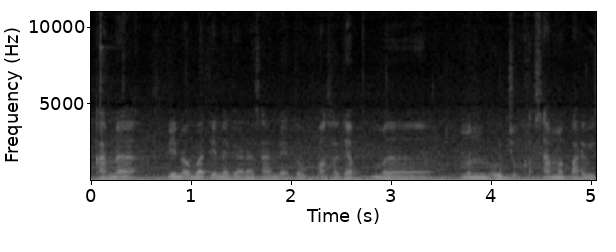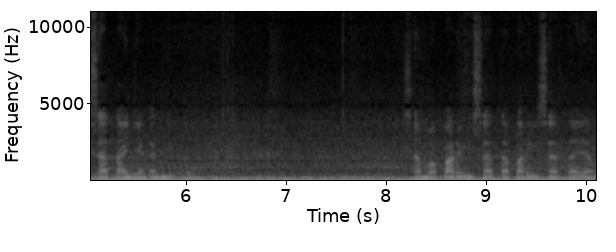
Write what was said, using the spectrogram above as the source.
Karena dinobati negara santai itu maksudnya me- ke sama pariwisatanya kan gitu. Sama pariwisata pariwisata yang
